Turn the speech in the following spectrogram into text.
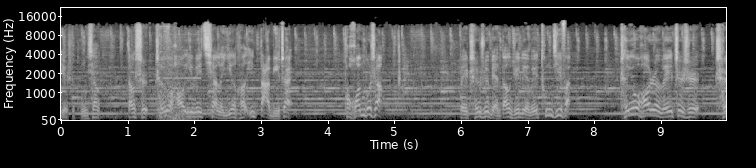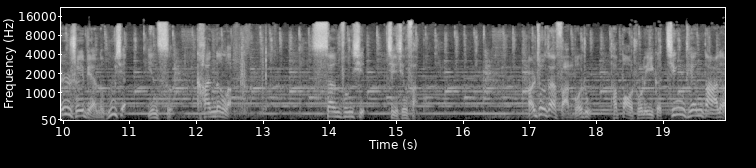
也是同乡。当时陈友豪因为欠了银行一大笔债，他还不上，被陈水扁当局列为通缉犯。陈友豪认为这是陈水扁的诬陷，因此刊登了三封信进行反驳。而就在反驳中，他爆出了一个惊天大料，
